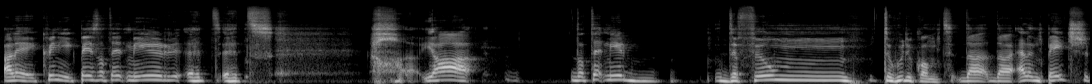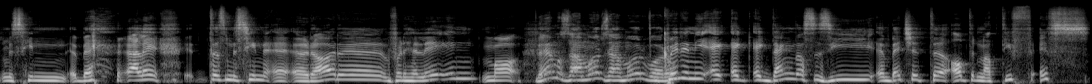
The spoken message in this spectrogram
Allee, ik weet niet. Ik pees dat dit meer het... het ja... Dat dit meer de film te goede komt. Dat, dat Ellen Page misschien... Bij, allee, het is misschien een, een rare vergelijking, maar... Nee, maar zeg maar, zeg maar. Waarom? Ik weet het niet. Ik, ik, ik denk dat ze zie een beetje te alternatief is.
